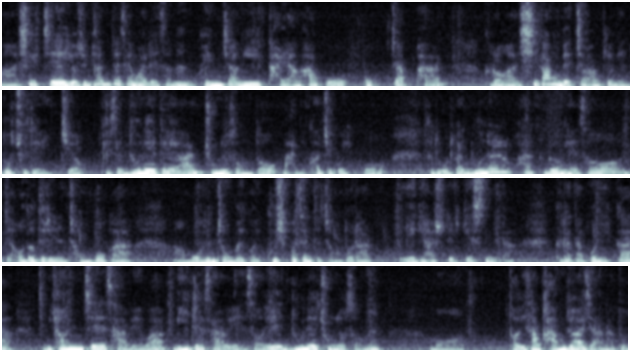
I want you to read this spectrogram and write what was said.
아, 실제 요즘 현대 생활에서는 굉장히 다양하고 복잡한 그러한 시각 매체 환경에 노출되어 있죠. 그래서 눈에 대한 중요성도 많이 커지고 있고, 그리고 우리가 눈을 활용해서 이제 얻어들이는 정보가 어, 모든 정보의 거의 90% 정도라고 얘기할 수도 있겠습니다. 그러다 보니까 지금 현재 사회와 미래 사회에서의 눈의 중요성은 뭐 더 이상 강조하지 않아도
